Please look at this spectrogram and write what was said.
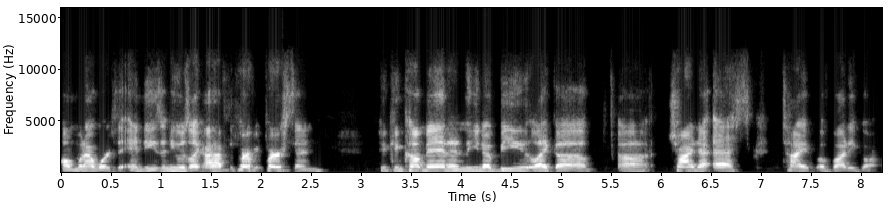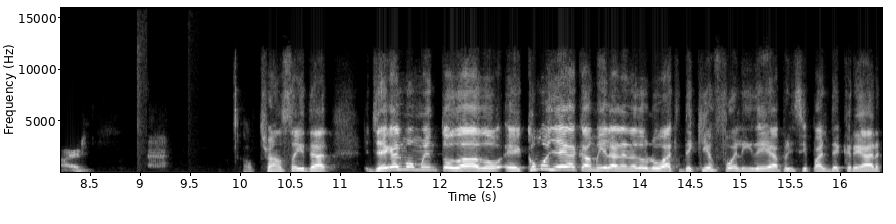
when I worked at Indies, and he was like, "I have the perfect person who can come in and you know be like a, a China-esque type of bodyguard. I'll translate that. Llega el momento dado. Eh, ¿Cómo llega Camila a la NWA? ¿De quién fue la idea principal de crear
